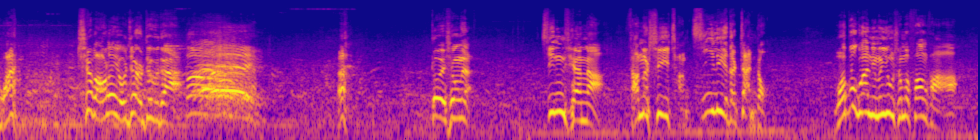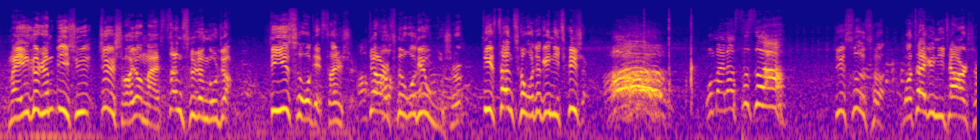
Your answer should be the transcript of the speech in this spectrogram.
管，吃饱了有劲儿，对不对？对。哎，各位兄弟，今天呢，咱们是一场激烈的战斗。我不管你们用什么方法啊，每一个人必须至少要买三次认购证。第一次我给三十，第二次我给五十，第三次我就给你七十。好，我买了四次了。第四次我再给你加二十。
